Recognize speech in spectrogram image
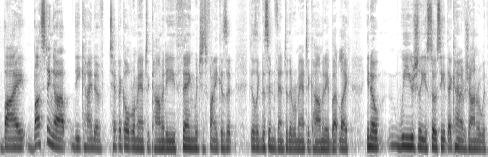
by busting up the kind of typical romantic comedy thing, which is funny because it feels like this invented the romantic comedy, but like, you know, we usually associate that kind of genre with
